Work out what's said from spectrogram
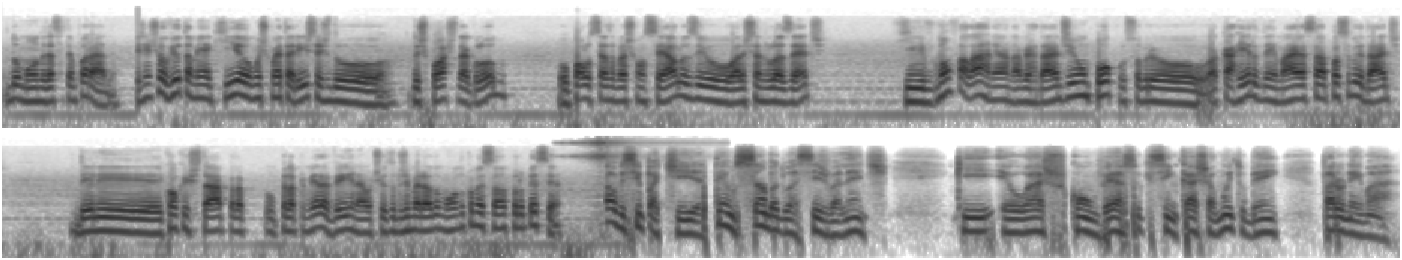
do mundo dessa temporada. A gente ouviu também aqui alguns comentaristas do, do esporte da Globo, o Paulo César Vasconcelos e o Alexandre Losetti, que vão falar, né, na verdade, um pouco sobre o, a carreira do Neymar e essa possibilidade dele conquistar pela, pela primeira vez né, o título de melhor do mundo, começando pelo PC. Salve simpatia! Tem um samba do Assis Valente que eu acho converso que se encaixa muito bem para o Neymar.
